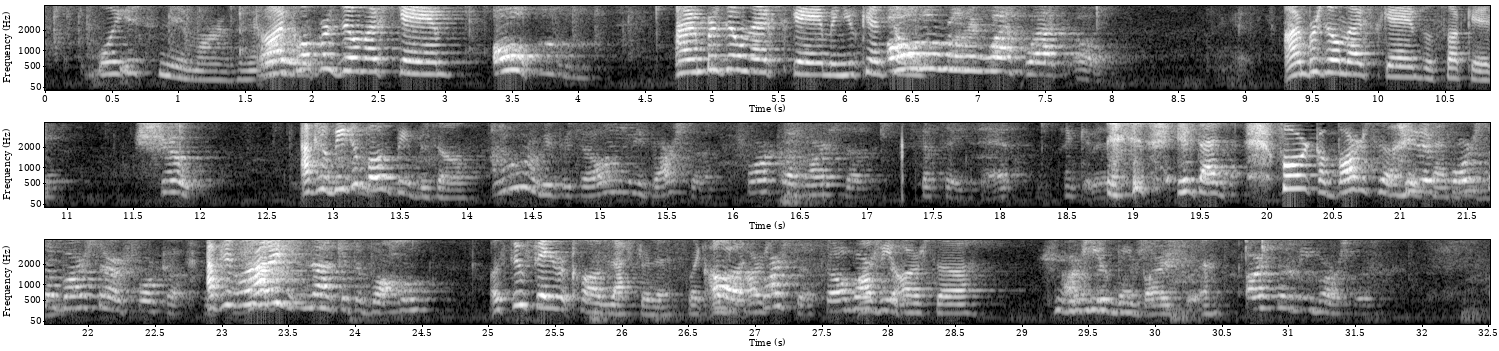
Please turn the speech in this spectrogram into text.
boy, it's Neymar, isn't it? I call oh. Brazil next game. Oh, I'm Brazil next game, and you can't tell oh, the running whack whack. Oh. I'm Brazil next game, so suck it. Shoot. Actually, we can both be Brazil. I don't want to be Brazil. I want to be Barca. Forca Barca. If that's how you say it. I think it is. if that Forca Barca. Either Forza Barca or Forca. Actually, let's how did you not get the ball? Let's do favorite clubs after this. Like Oh, I'll, it's be Ar- Barca. So I'm I'll be Barca. Arsa. Arsa, you be Barca. Barca. Arsenal v Barca.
